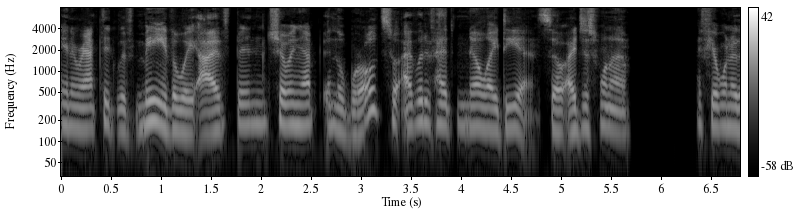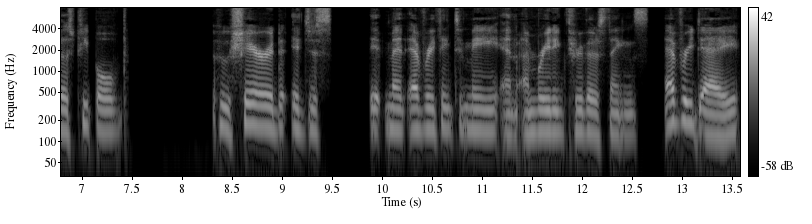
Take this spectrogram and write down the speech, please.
interacted with me the way I've been showing up in the world. So I would have had no idea. So I just want to, if you're one of those people who shared, it just, it meant everything to me. And I'm reading through those things every day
